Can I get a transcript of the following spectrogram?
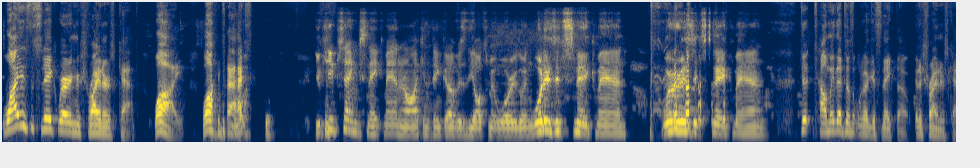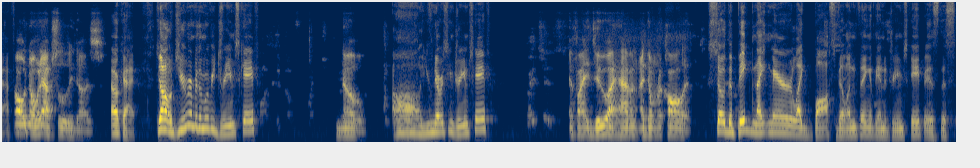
why is the snake wearing a Shriner's cap? Why? Why, Pat? You keep saying Snake Man, and all I can think of is the Ultimate Warrior going, "What is it, Snake Man? Where is it, Snake Man?" Tell me that doesn't look like a snake though, in a Shriner's cap. Oh no, it absolutely does. Okay. Yo, do you remember the movie Dreamscape? No. Oh, you've never seen Dreamscape? If I do, I haven't. I don't recall it. So the big nightmare like boss villain thing at the end of Dreamscape is this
